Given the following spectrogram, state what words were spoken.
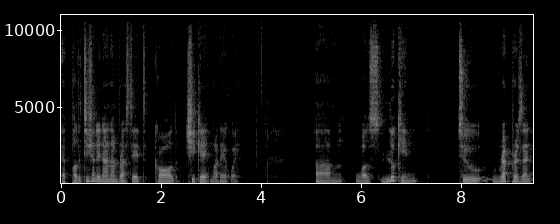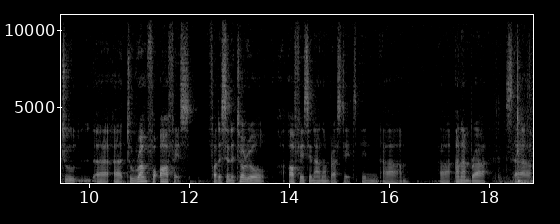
a politician in Anambra State called Chike Madekwe um, was looking to represent to uh, uh, to run for office for the senatorial office in Anambra State in um, uh, Anambra um,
